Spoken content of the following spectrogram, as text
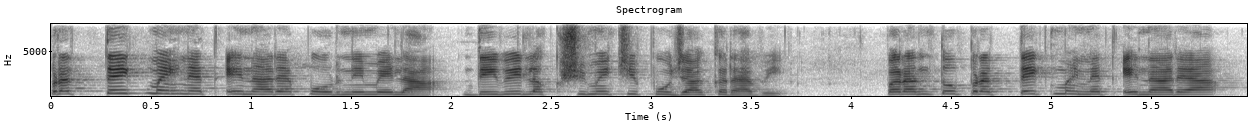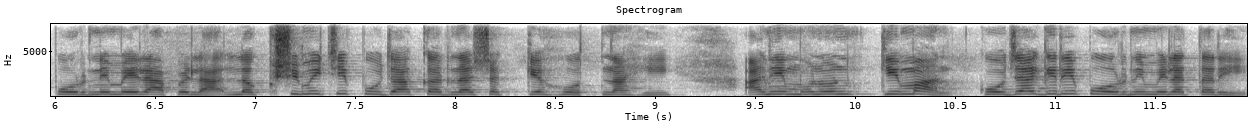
प्रत्येक महिन्यात येणाऱ्या पौर्णिमेला देवी लक्ष्मीची पूजा करावी. परंतु प्रत्येक महिन्यात येणाऱ्या पौर्णिमेला आपल्याला लक्ष्मीची पूजा करणं शक्य होत नाही आणि म्हणून किमान कोजागिरी पौर्णिमेला तरी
